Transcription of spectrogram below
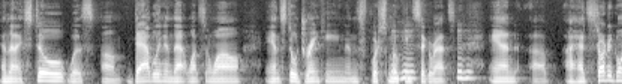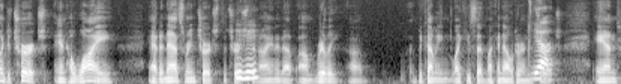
and then I still was um, dabbling in that once in a while, and still drinking, and of course smoking cigarettes. And uh, I had started going to church in Hawaii at a Nazarene church, the church that I ended up um, really uh, becoming, like you said, like an elder in the Yeah. church. And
